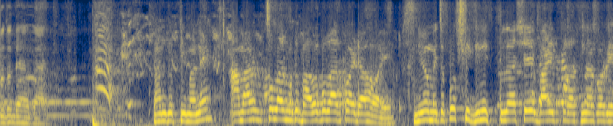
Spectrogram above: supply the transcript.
মতো দেখা যায়। মানে আমার পোলার মতো ভালো পোলা কয়টা হয়? নিয়মিত প্রত্যেক দিন স্কুলে আসে বাড়িতে পড়াশোনা করে।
